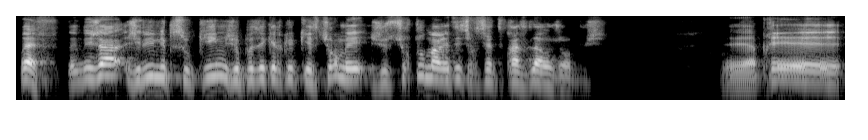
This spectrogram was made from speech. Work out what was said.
bref, déjà, j'ai lu les psukim, je vais poser quelques questions, mais je vais surtout m'arrêter sur cette phrase-là aujourd'hui. Et après,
